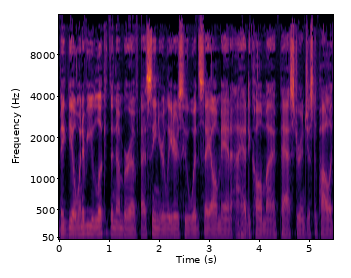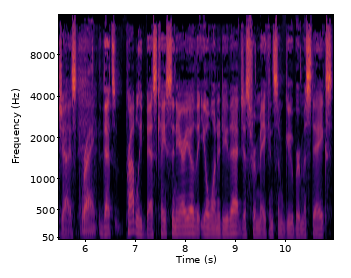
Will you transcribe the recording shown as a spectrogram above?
big deal. Whenever you look at the number of uh, senior leaders who would say, "Oh man, I had to call my pastor and just apologize," right? That's probably best case scenario that you'll want to do that just for making some goober mistakes.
